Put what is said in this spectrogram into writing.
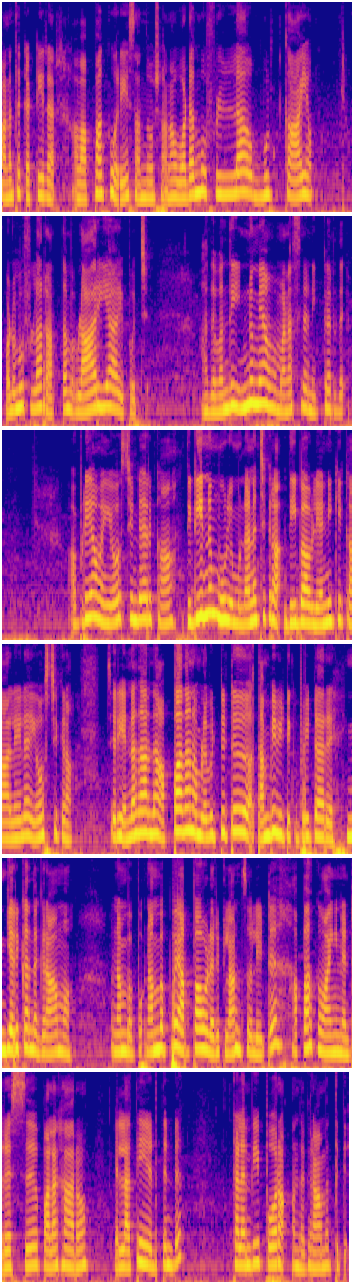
பணத்தை கட்டிடுறார். அவள் அப்பாவுக்கு ஒரே சந்தோஷம். ஆனால் உடம்பு ஃபுல்லாக முட்காயம் உடம்பு ஃபுல்லாக ரத்தம் லாரியாக ஆகிப்போச்சு அது வந்து இன்னுமே அவன் மனசில் நிற்கிறது அப்படியே அவன் யோசிச்சுட்டே இருக்கான். திடீர்னு மூடி நினச்சிக்கிறான். தீபாவளி அன்னைக்கு காலையில் யோசிச்சுக்கிறான். சரி என்னதான் இருந்தால் அப்பா தான் நம்மளை விட்டுட்டு தம்பி வீட்டுக்கு போயிட்டாரு. இங்கே இருக்க அந்த கிராமம். நம்ம போ நம்ம போய் அப்பாவோட இருக்கலாம்னு சொல்லிட்டு அப்பாவுக்கு வாங்கின ட்ரெஸ்ஸு பலகாரம் எல்லாத்தையும் எடுத்துட்டு கிளம்பி போகிறான் அந்த கிராமத்துக்கு.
